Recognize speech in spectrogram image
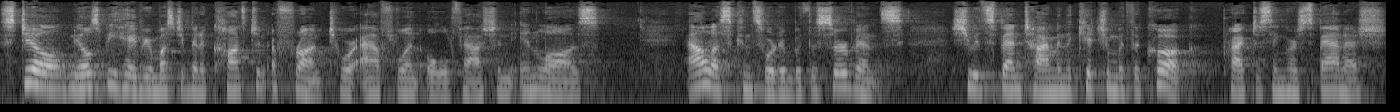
Still, Neel's behavior must have been a constant affront to her affluent, old fashioned in laws. Alice consorted with the servants. She would spend time in the kitchen with the cook, practicing her Spanish.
